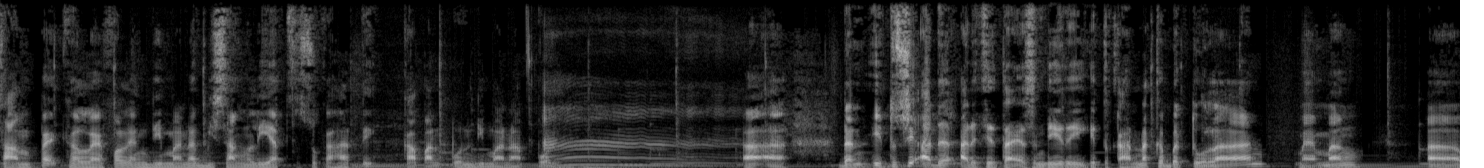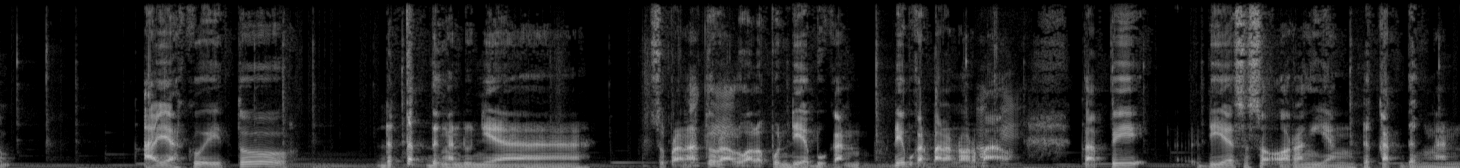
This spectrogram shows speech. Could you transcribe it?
sampai ke level yang di mana bisa ngelihat sesuka hati kapan pun di mana pun. Ah. Ah, ah. Dan itu sih ada ada ceritanya sendiri gitu karena kebetulan memang em, ayahku itu dekat dengan dunia supranatural Oke. walaupun dia bukan dia bukan paranormal Oke. tapi dia seseorang yang dekat dengan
